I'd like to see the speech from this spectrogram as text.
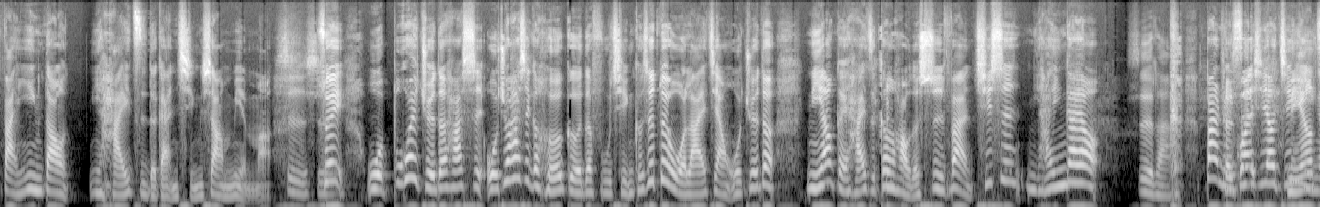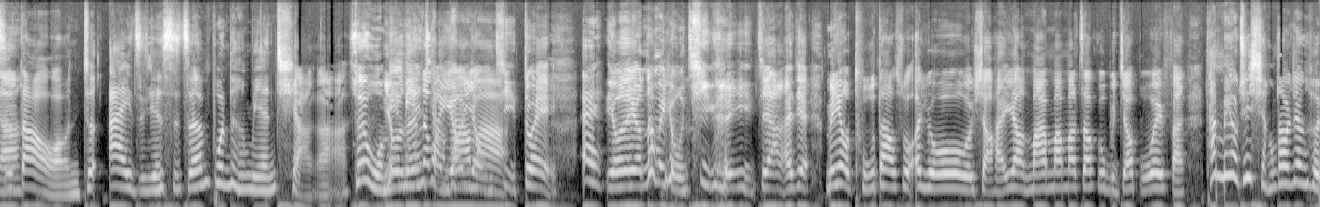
反映到你孩子的感情上面嘛。是是，所以我不会觉得他是，我觉得他是一个合格的父亲。可是对我来讲，我觉得你要给孩子更好的示范，其实你还应该要。是啦，伴侣关系要经营啊！你要知道哦，你这爱这件事真不能勉强啊。所以我们勉强。有那么有勇气，对，哎、欸，有人有那么勇气可以这样，而且没有图到说，哎呦，小孩要妈妈妈照顾比较不会烦。他没有去想到任何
